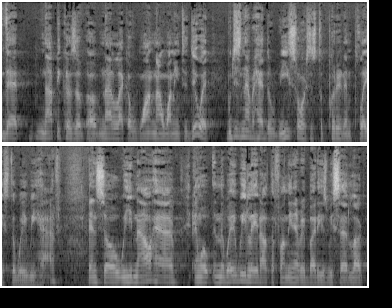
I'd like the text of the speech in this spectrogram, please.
that not because of, of not like a want not wanting to do it, we just never had the resources to put it in place the way we have. And so we now have, and, what, and the way we laid out the funding, everybody, is we said, look,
